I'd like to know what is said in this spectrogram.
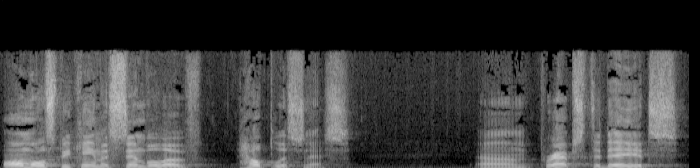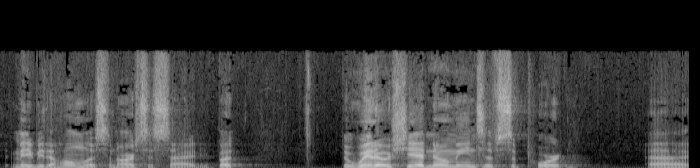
almost became a symbol of helplessness. Um, perhaps today it's maybe the homeless in our society. But the widow, she had no means of support. Uh,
